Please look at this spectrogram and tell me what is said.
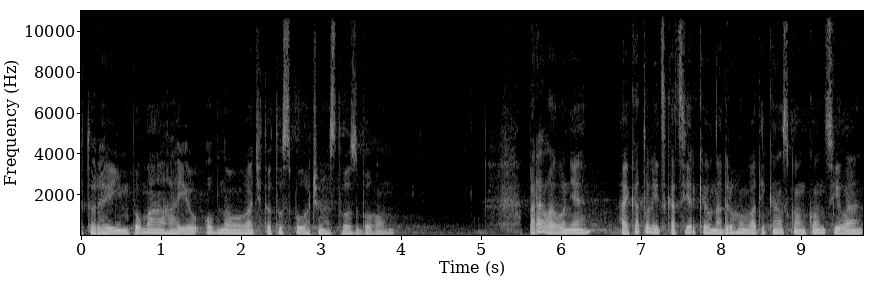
ktoré im pomáhajú obnovovať toto spoločenstvo s Bohom. Paralelne aj katolícka církev na druhom vatikánskom koncile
